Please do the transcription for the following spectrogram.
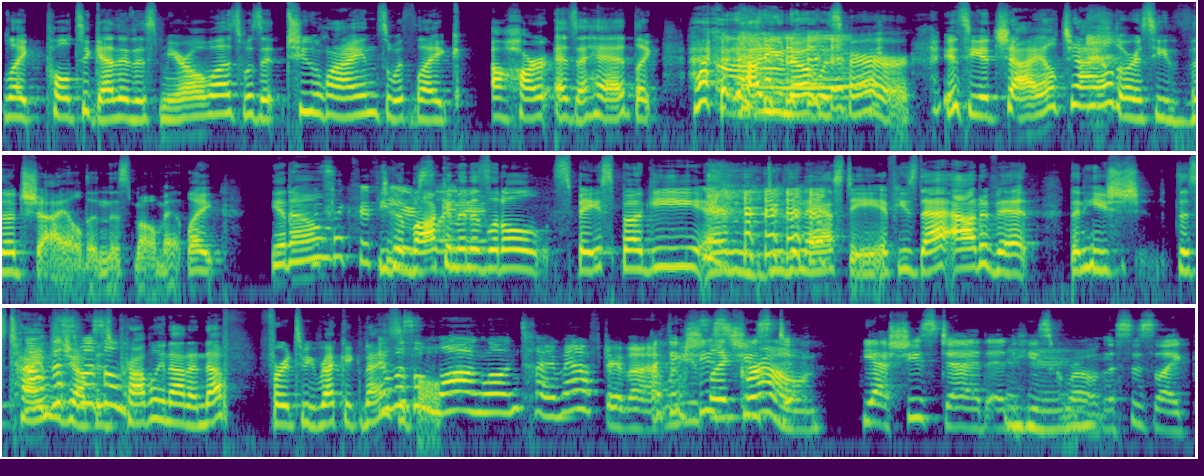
like pulled together this mural was? Was it two lines with like a heart as a head? Like how, how do you know it was her? Is he a child child or is he the child in this moment? Like you know, It's like 50 you can years lock him in his little space buggy and do the nasty. If he's that out of it, then he sh- this time this jump is a- probably not enough for it to be recognizable. It was a long, long time after that. I think he's she's- like she's de- grown. Yeah, she's dead and he's Mm-hmm. grown. This is like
